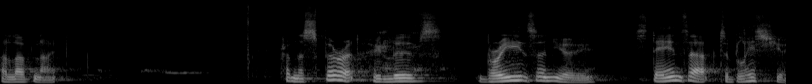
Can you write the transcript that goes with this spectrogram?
a love note. From the Spirit who lives, breathes in you, stands up to bless you,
